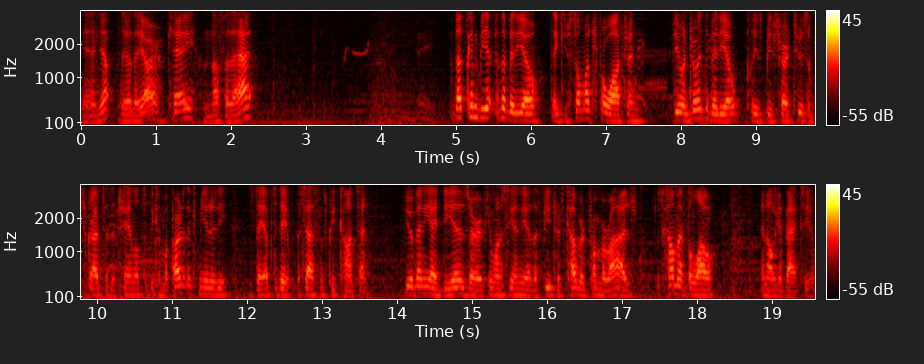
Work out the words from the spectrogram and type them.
And yep, there they are. Okay, enough of that. But that's going to be it for the video. Thank you so much for watching. If you enjoyed the video, please be sure to subscribe to the channel to become a part of the community and stay up to date with Assassin's Creed content. If you have any ideas or if you want to see any other features covered from Mirage, just comment below and I'll get back to you.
